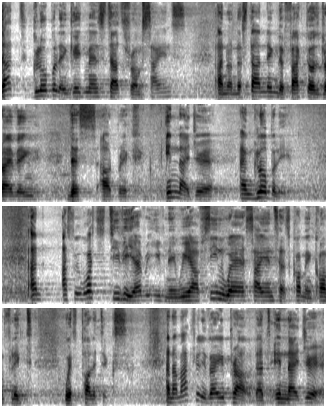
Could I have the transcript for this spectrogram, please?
That global engagement starts from science and understanding the factors driving this outbreak in Nigeria and globally. And as we watch TV every evening, we have seen where science has come in conflict with politics. And I'm actually very proud that in Nigeria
